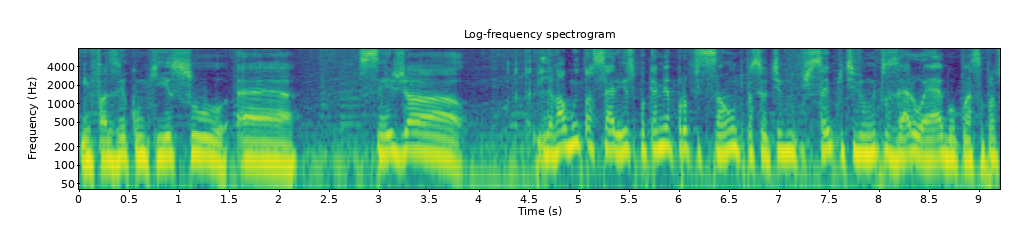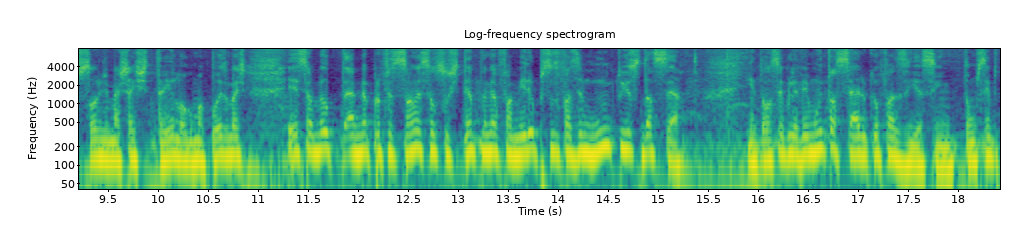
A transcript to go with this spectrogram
em fazer com que isso é, seja levar muito a sério isso, porque a minha profissão, tipo assim, eu tive, sempre tive muito zero ego com essa profissão de mexer estrela, alguma coisa, mas esse é o meu, é a minha profissão, esse é o sustento da minha família, eu preciso fazer muito isso dar certo. Então eu sempre levei muito a sério o que eu fazia, assim. Então sempre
